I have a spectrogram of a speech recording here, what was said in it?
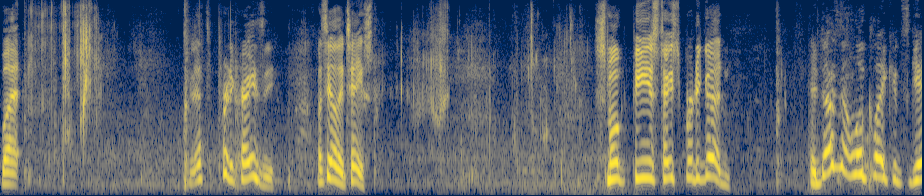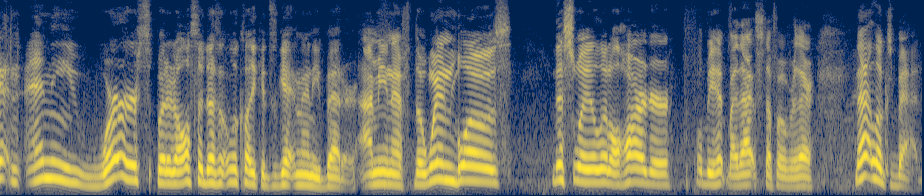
but that's pretty crazy. Let's see how they taste. Smoked peas taste pretty good. It doesn't look like it's getting any worse, but it also doesn't look like it's getting any better. I mean, if the wind blows this way a little harder, we'll be hit by that stuff over there. That looks bad.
